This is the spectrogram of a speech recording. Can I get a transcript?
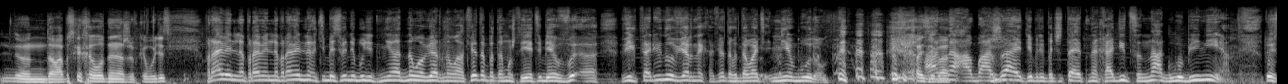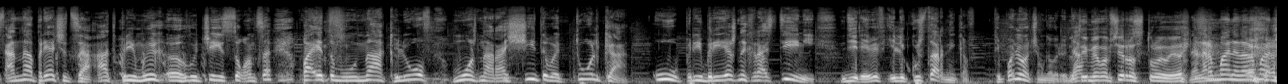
Ну, давай, пускай холодная наживка будет. Правильно, правильно, правильно. У тебя сегодня будет ни одного верного ответа, потому что я тебе в э, викторину верных ответов давать не буду. Спасибо. Она обожает и предпочитает находиться на глубине. То есть она прячется от прямых э, лучей солнца, поэтому на клев можно рассчитывать только у прибрежных растений, деревьев или кустарников. Ты понял, о чем говорю, да? Ты меня вообще расстроил. я. Да нормально, нормально.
